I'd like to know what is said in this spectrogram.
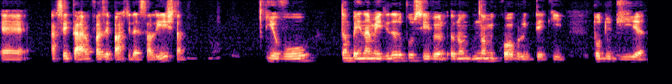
é, aceitaram fazer parte dessa lista. E eu vou também, na medida do possível, eu não, não me cobro em ter que todo dia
